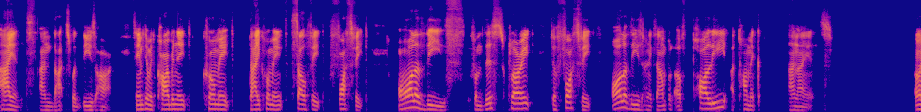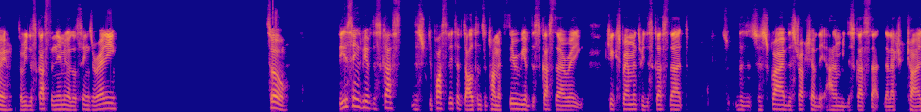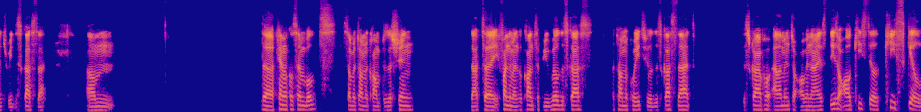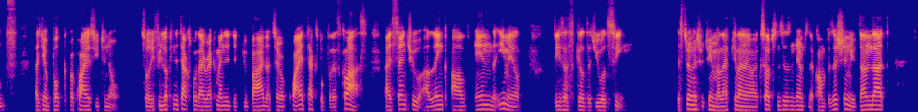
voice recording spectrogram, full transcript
ions, and that's what these are. Same thing with carbonate, chromate, dichromate, sulfate, phosphate. All of these, from this chlorate to phosphate, all of these are an example of polyatomic anions. Okay, so we discussed the naming of those things already. So these things we have discussed, this, the postulates of Dalton's atomic theory, we have discussed that already. Key experiments, we discussed that. So the, describe the structure of the atom, we discussed that. The electric charge, we discussed that. Um, the chemical symbols, subatomic composition, that's a fundamental concept we will discuss. Atomic weights, we'll discuss that describe how elements are organized. These are all key still key skills that your book requires you to know. So if you look in the textbook that I recommended that you buy, that's a required textbook for this class. I sent you a link of in the email. These are skills that you will see. Distinguish between molecular and ionic substances in terms of their composition. We've done that.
